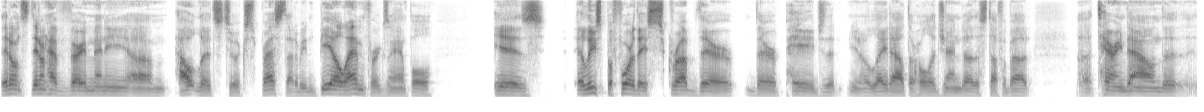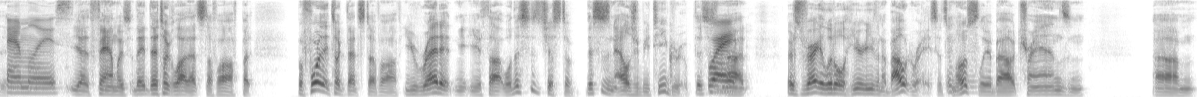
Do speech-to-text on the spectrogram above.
They don't they don't have very many um, outlets to express that. I mean, BLM, for example, is at least before they scrubbed their their page that you know laid out their whole agenda, the stuff about uh, tearing down the Families. yeah, families. They, they took a lot of that stuff off. But before they took that stuff off, you read it and you, thought, well, this is just a this is an LGBT group. This Right. is not. There's very little here even about race. It's mostly about trans and. Um,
